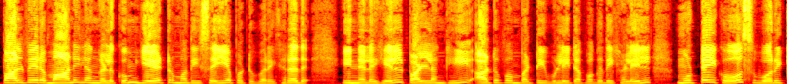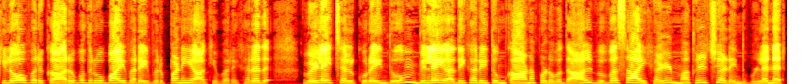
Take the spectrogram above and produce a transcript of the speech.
பல்வேறு மாநிலங்களுக்கும் ஏற்றுமதி செய்யப்பட்டு வருகிறது. இந்நிலையில் பள்ளங்கி அட்டுவம்பட்டி உள்ளிட்ட பகுதிகளில் முட்டைக்கோஸ் ஒரு கிலோவிற்கு அறுபது ரூபாய் வரை விற்பனையாகி வருகிறது. விளைச்சல் குறைந்தும் விலை அதிகரித்தும் காணப்படுவதால் விவசாயிகள் மகிழ்ச்சியடைந்துள்ளனர்.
